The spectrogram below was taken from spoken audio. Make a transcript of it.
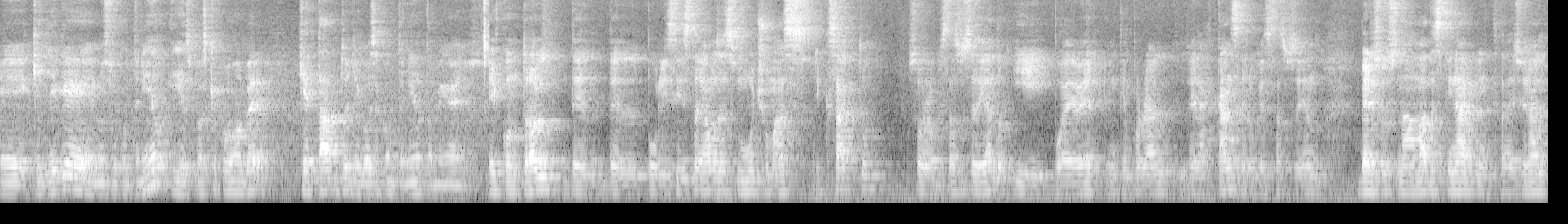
eh, que llegue nuestro contenido y después que podemos ver qué tanto llegó ese contenido también a ellos. El control del, del, publicista, digamos, es mucho más exacto sobre lo que está sucediendo y puede ver en tiempo real el alcance de lo que está sucediendo versus nada más destinar en tradicional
